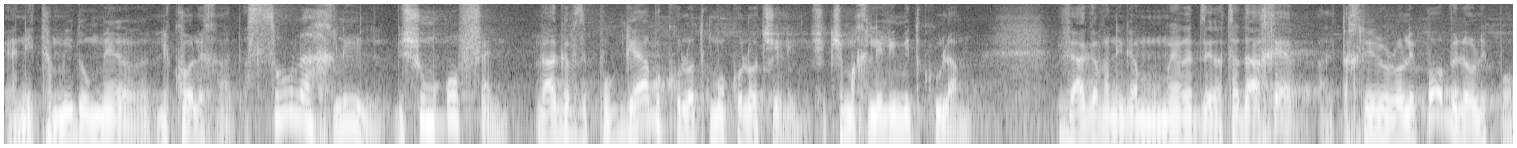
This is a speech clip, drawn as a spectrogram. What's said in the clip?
שאני תמיד אומר לכל אחד, אסור להכליל בשום אופן, ואגב זה פוגע בקולות כמו קולות שלי, שכשמכלילים את כולם. ואגב, אני גם אומר את זה לצד האחר, אל תכלילו לא לפה ולא לפה.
